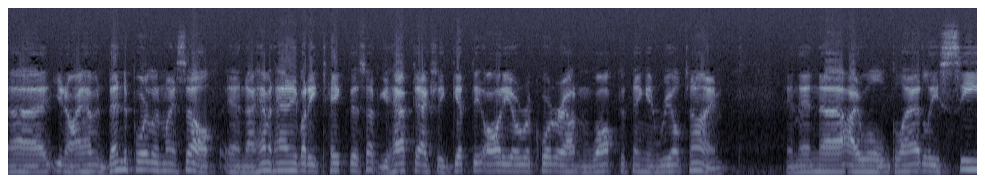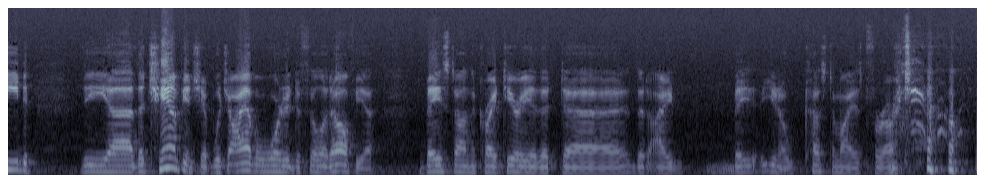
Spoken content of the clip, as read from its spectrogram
Uh, you know, I haven't been to Portland myself, and I haven't had anybody take this up. You have to actually get the audio recorder out and walk the thing in real time, and then uh, I will gladly cede the uh, the championship, which I have awarded to Philadelphia, based on the criteria that uh, that I, you know, customized for our town.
